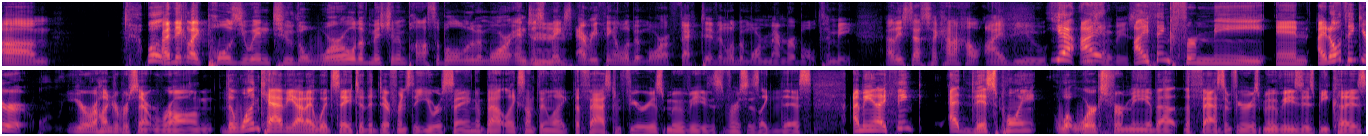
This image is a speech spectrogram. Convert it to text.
Um, Well, I think like pulls you into the world of Mission Impossible a little bit more, and just Hmm. makes everything a little bit more effective and a little bit more memorable to me. At least that's kind of how I view yeah, these I movies. I think for me, and I don't think you're you're 100% wrong. The one caveat I would say to the difference that you were saying about like something like the Fast and Furious movies versus like this. I mean, I think at this point what works for me about the Fast and Furious movies is because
